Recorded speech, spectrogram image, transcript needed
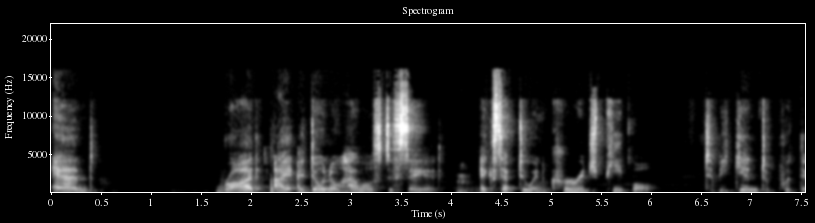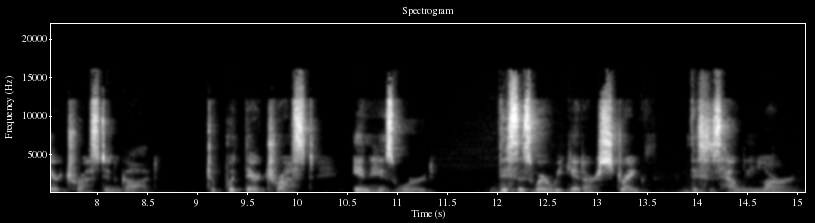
And Rod, I, I don't know how else to say it except to encourage people to begin to put their trust in God, to put their trust in His Word. This is where we get our strength. This is how we learn.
